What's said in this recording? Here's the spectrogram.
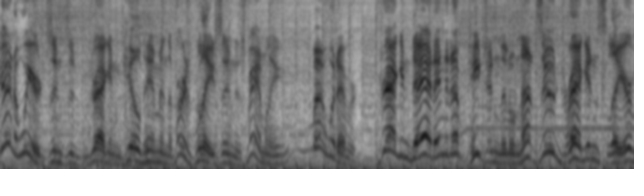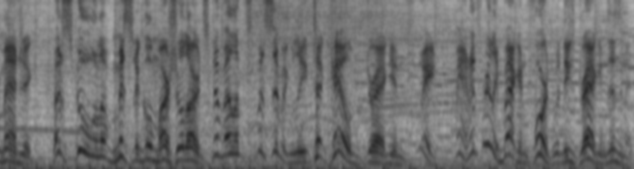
Kinda weird since the dragon killed him in the first place and his family, but whatever. Dragon Dad ended up teaching little Natsu Dragon Slayer magic, a school of mystical martial arts developed specifically to kill dragons. Wait, man, it's really back and forth with these dragons, isn't it?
